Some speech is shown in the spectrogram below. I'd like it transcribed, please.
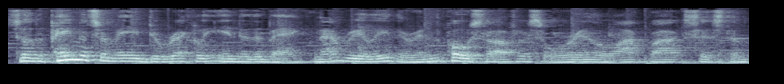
So the payments are made directly into the bank. Not really, they're in the post office or in the lockbox system,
